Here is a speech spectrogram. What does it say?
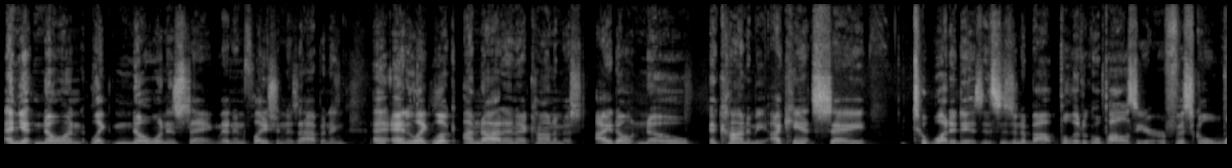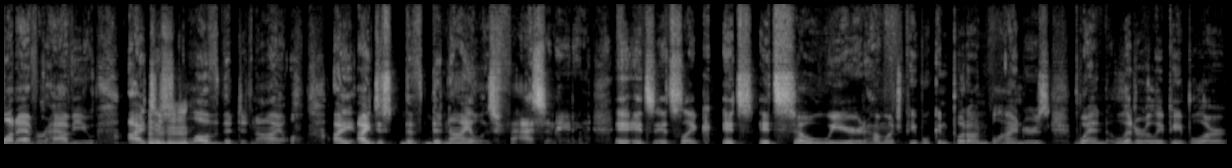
and yet no one, like no one, is saying that inflation is happening. And, and like, look, I'm not an economist. I don't know economy. I can't say to what it is. This isn't about political policy or, or fiscal whatever have you. I just love the denial. I, I just the denial is fascinating. It, it's it's like it's it's so weird how much people can put on blinders when literally people are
